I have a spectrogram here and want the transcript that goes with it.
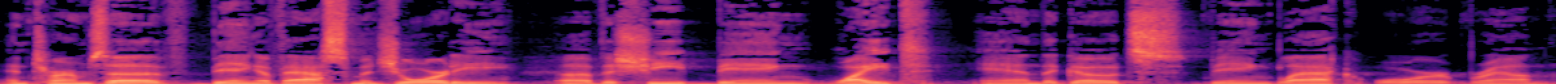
in terms of being a vast majority of the sheep being white and the goats being black or brown.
